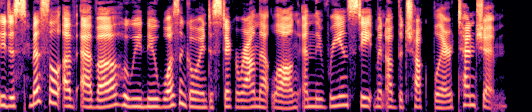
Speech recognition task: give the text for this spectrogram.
the dismissal of Eva, who we knew wasn't going to stick around that long, and the reinstatement of the Chuck Blair tension.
